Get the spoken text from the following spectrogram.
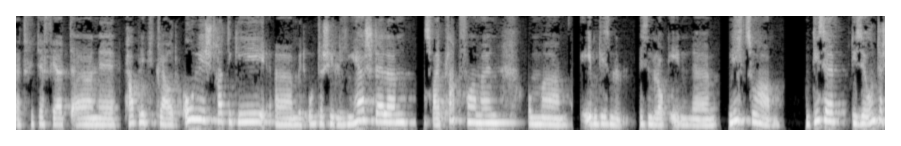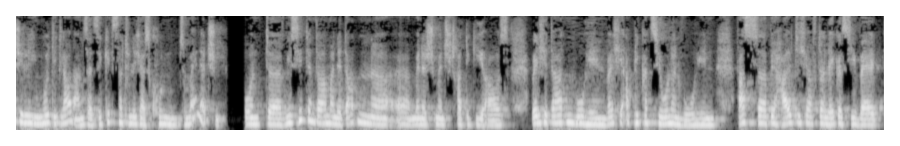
der dritte fährt äh, eine Public Cloud Only Strategie äh, mit unterschiedlichen Herstellern, zwei Plattformen, um äh, eben diesen, diesen Login nicht zu haben. Und diese, diese unterschiedlichen Multi-Cloud-Ansätze gibt es natürlich als Kunden zu managen. Und äh, wie sieht denn da meine Datenmanagementstrategie aus? Welche Daten wohin? Welche Applikationen wohin? Was äh, behalte ich auf der Legacy-Welt?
